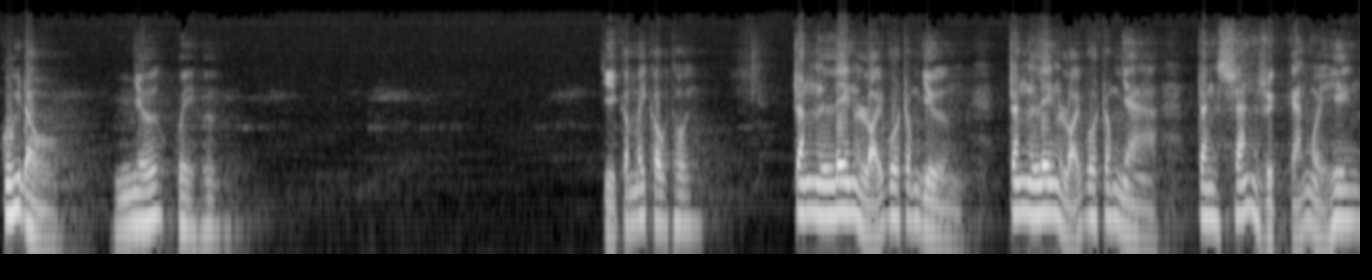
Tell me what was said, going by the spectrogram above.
cúi đầu nhớ quê hương. Chỉ có mấy câu thôi trăng len lỏi vô trong giường, trăng len lỏi vô trong nhà, trăng sáng rực cả ngoài hiên,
